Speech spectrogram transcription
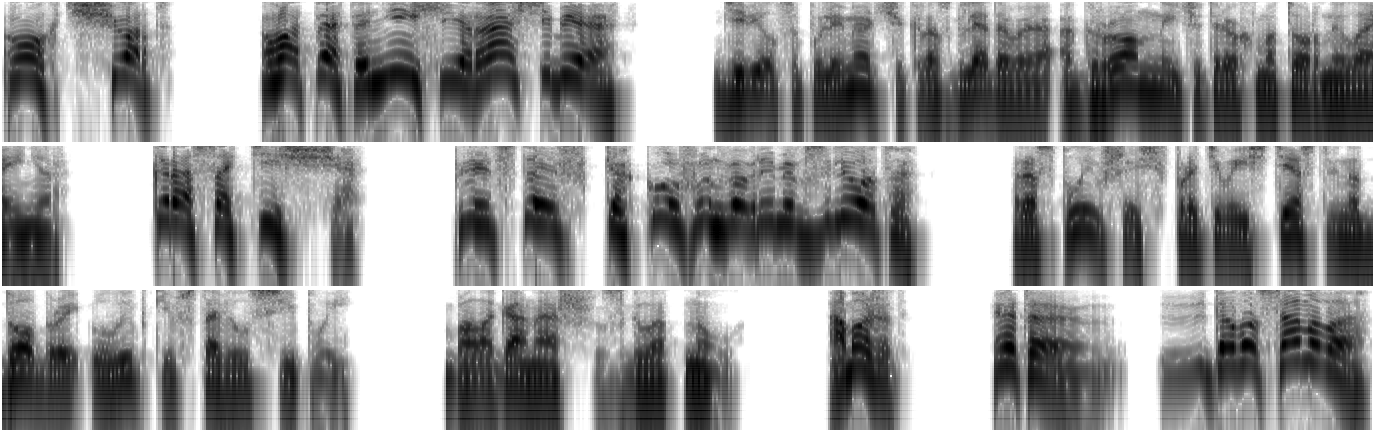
«Ох, черт! Вот это ни хера себе!» — дивился пулеметчик, разглядывая огромный четырехмоторный лайнер. «Красотища!» «Представь, каков он во время взлета!» Расплывшись в противоестественно доброй улыбке, вставил Сиплый. Балаган аж сглотнул. «А может, это... того самого?»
